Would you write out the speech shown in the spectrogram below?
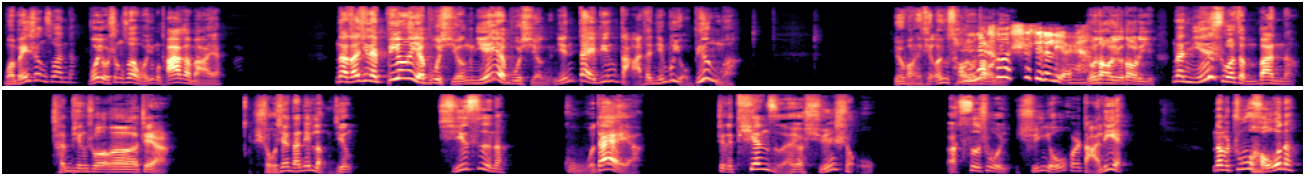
我没胜算呢。我有胜算，我用他干嘛呀？那咱现在兵也不行，您也不行，您带兵打他，您不有病吗？”刘邦一听，哎呦，操，有道理。说的是这个理儿啊有道理，有道理。那您说怎么办呢？陈平说：“呃，这样，首先咱得冷静，其次呢，古代呀，这个天子要巡守，啊，四处巡游或者打猎。那么诸侯呢，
